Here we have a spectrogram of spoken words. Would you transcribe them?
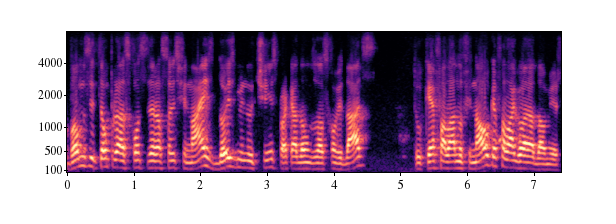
vamos então para as considerações finais, dois minutinhos para cada um dos nossos convidados. Tu quer falar no final ou quer falar agora, Adalmir?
